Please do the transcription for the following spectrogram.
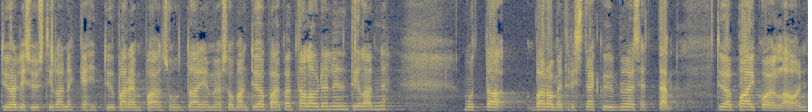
työllisyystilanne kehittyy parempaan suuntaan ja myös oman työpaikan taloudellinen tilanne. Mutta barometrissa näkyy myös, että työpaikoilla on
